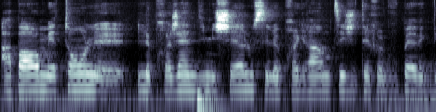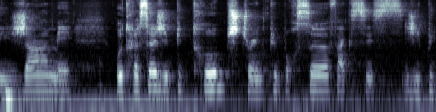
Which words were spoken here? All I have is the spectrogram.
à part, mettons, le, le projet Andy Michel, où c'est le programme, tu sais, j'étais regroupée avec des gens, mais outre ça, j'ai plus de troupe, je traîne plus pour ça. Fait que j'ai plus,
